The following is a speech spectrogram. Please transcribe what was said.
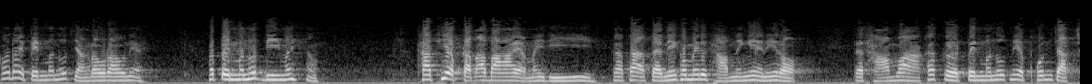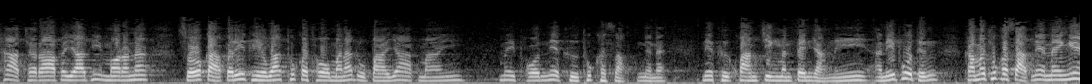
ก็ได้เป็นมนุษย์อย่างเราเราเนี่ยถ้าเป็นมนุษย์ดีไหมถ้าเทียบกับอบายอะไม่ดีถ้าแต่นี้เขาไม่ได้ถามในแง่นี้หรอก แต่ถามว่าถ้าเกิดเป็นมนุษย์เนี่ยพ้นจากชาติชราพยาที่มรณะ โสกะปริเทวะทุกขโทมนัสอุปายาตไหมไม่พ้นเนี่ยคือทุกขสัตว์เนี่ยนะเนี่ยคือความจริงมันเป็นอย่างนี้ อันนี้พูดถึงคำว่าทุกขสัตว์เนี่ยในแง่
